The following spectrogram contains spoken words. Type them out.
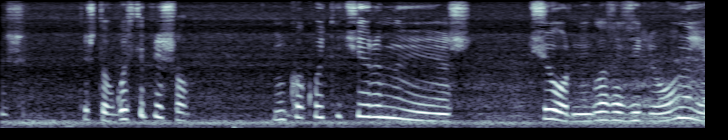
Ты что, в гости пришел? Ну какой ты черныш. Черные, глаза зеленые.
